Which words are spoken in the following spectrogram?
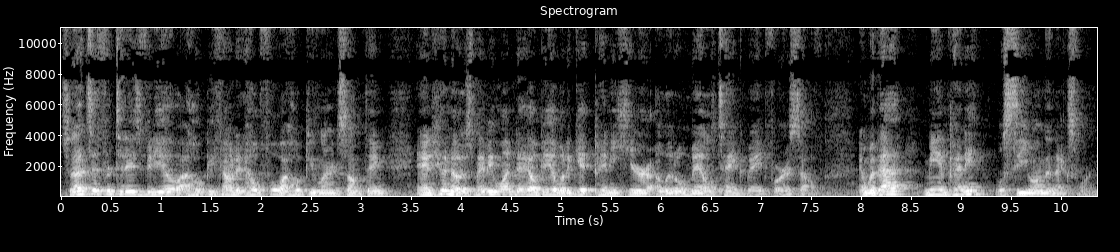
So that's it for today's video. I hope you found it helpful. I hope you learned something. And who knows, maybe one day I'll be able to get Penny here a little male tank mate for herself. And with that, me and Penny, we'll see you on the next one.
